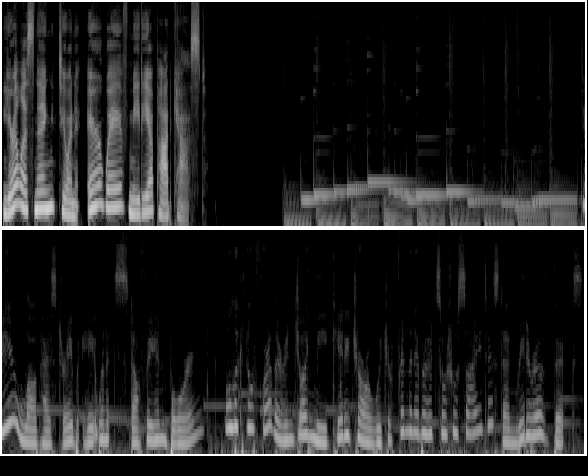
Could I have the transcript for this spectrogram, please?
You're listening to an Airwave Media Podcast. Do you love history but hate when it's stuffy and boring? Well, look no further and join me, Katie Charlwood, your friendly neighbourhood social scientist and reader of books,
